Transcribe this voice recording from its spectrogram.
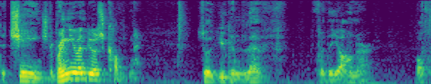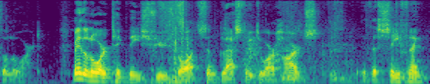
to change, to bring you into his company so that you can live for the honour of the Lord. May the Lord take these few thoughts and bless them to our hearts this evening.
